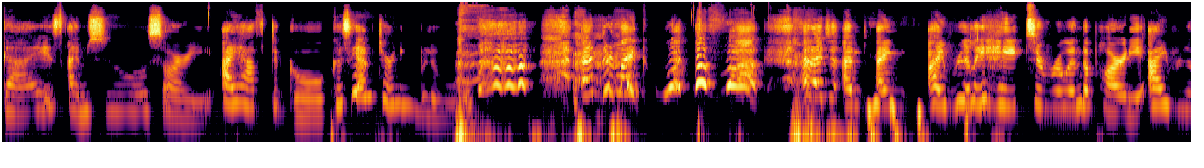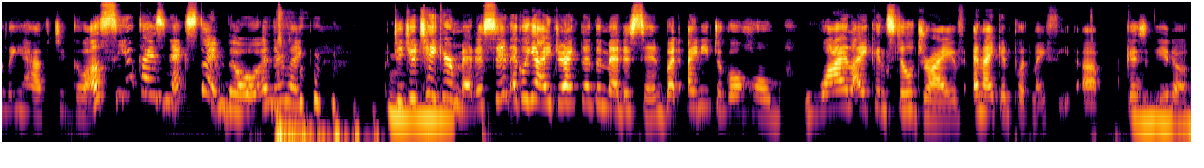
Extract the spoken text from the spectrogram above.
guys I'm so sorry I have to go because I'm turning blue and they're like, "What the fuck?" And I just, I'm, I'm, I really hate to ruin the party. I really have to go. I'll see you guys next time, though. And they're like, "Did you take your medicine?" I go, "Yeah, I drank the medicine, but I need to go home while I can still drive and I can put my feet up." Because you know,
